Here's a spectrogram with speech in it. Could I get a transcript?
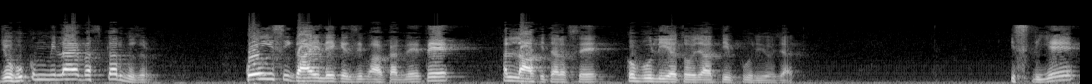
جو حکم ملا ہے بس کر گزرو۔ کوئی سی گائے لے کے ذبح کر دیتے، اللہ کی طرف سے قبولیت ہو جاتی، پوری ہو جاتی۔ اس لیے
